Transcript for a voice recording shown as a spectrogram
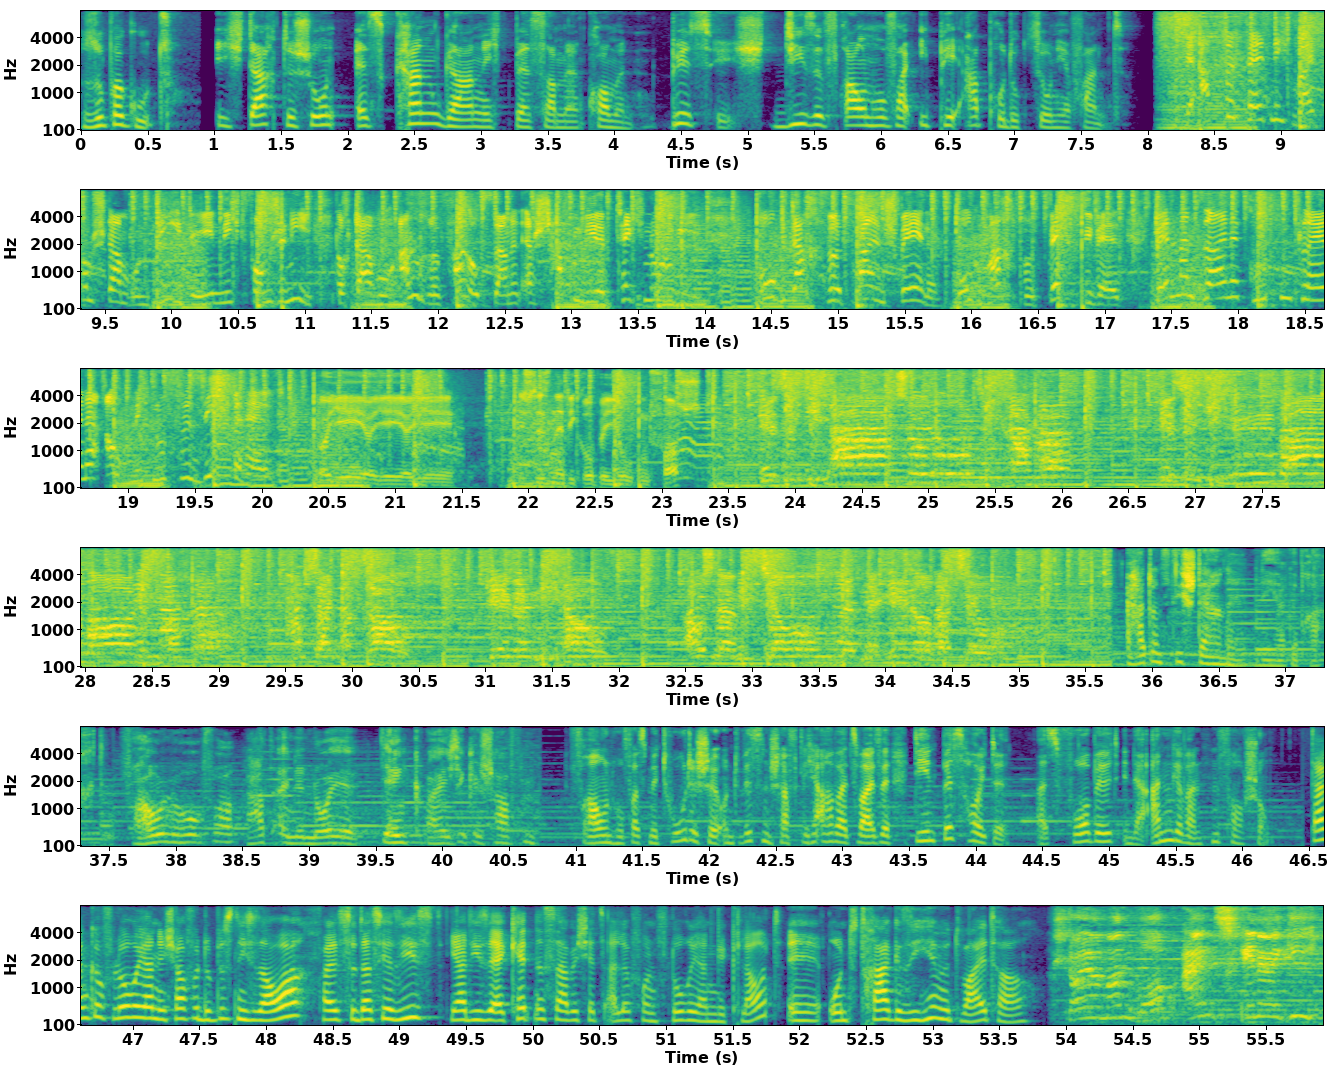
Super gut. Ich dachte schon, es kann gar nicht besser mehr kommen, bis ich diese Fraunhofer IPA-Produktion hier fand. Der Apfel fällt nicht weit vom Stamm und die Idee nicht vom Genie. Doch da, wo andere Fallos sammeln, erschaffen wir Technologie. Wo gedacht wird, fallen Späne. Wo gemacht wird, wächst die Welt. Wenn man seine guten Pläne auch nicht nur für sich behält. Oje, oje, oje. Ist das nicht die Gruppe Jugend forscht? Wir sind die absoluten Kracher. Wir sind die Übermorgenmacher. Hab's einfach drauf geben nie auf. Aus einer Vision wird eine Innovation. Hat uns die Sterne näher gebracht. Fraunhofer hat eine neue Denkweise geschaffen. Fraunhofers methodische und wissenschaftliche Arbeitsweise dient bis heute als Vorbild in der angewandten Forschung. Danke, Florian. Ich hoffe, du bist nicht sauer, falls du das hier siehst. Ja, diese Erkenntnisse habe ich jetzt alle von Florian geklaut äh, und trage sie hiermit weiter. Steuermann Warp 1 Energie.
